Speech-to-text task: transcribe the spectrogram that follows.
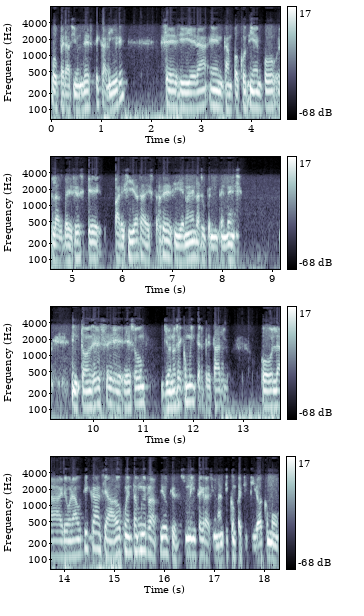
operación de este calibre se decidiera en tan poco tiempo las veces que parecidas a estas se decidieron en la superintendencia. Entonces, eh, eso yo no sé cómo interpretarlo. O la aeronáutica se ha dado cuenta muy rápido que eso es una integración anticompetitiva como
